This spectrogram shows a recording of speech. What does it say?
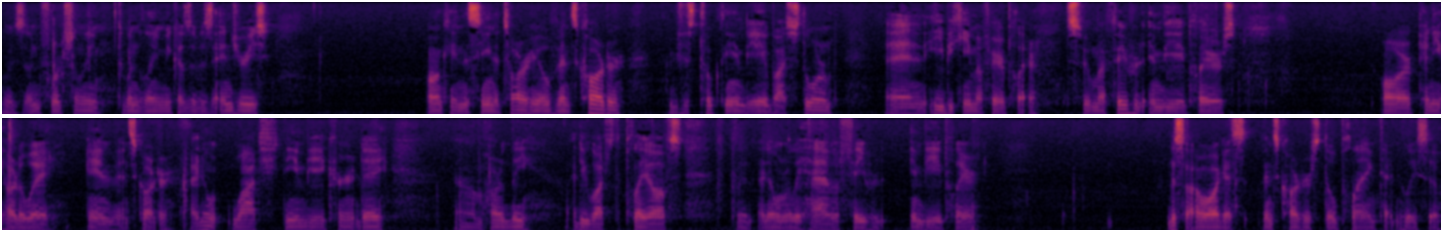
was unfortunately dwindling because of his injuries. On came the scene of Tar Heel, Vince Carter, who just took the NBA by storm, and he became a favorite player. So my favorite NBA players are Penny Hardaway and Vince Carter. I don't watch the NBA current day um, hardly. I do watch the playoffs, but I don't really have a favorite NBA player. Besides, oh, I guess Vince Carter's still playing technically, so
